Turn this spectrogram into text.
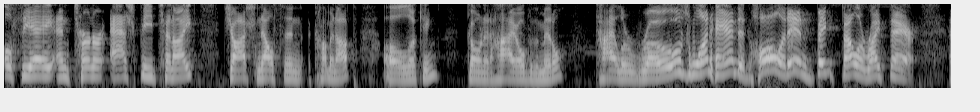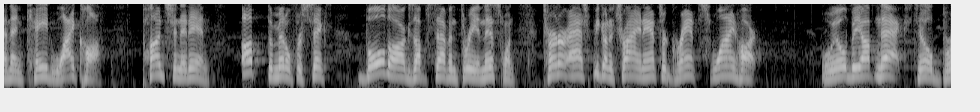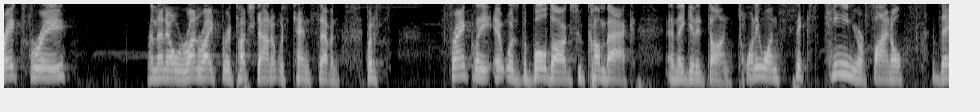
LCA and Turner Ashby tonight. Josh Nelson coming up, uh, looking, going it high over the middle. Tyler Rose, one handed, haul it in, big fella right there. And then Cade Wyckoff punching it in, up the middle for six. Bulldogs up 7 3 in this one. Turner Ashby going to try and answer Grant Swinehart. Will be up next. He'll break free and then he'll run right for a touchdown. It was 10 7. But f- frankly, it was the Bulldogs who come back and they get it done. 21 16, your final. They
